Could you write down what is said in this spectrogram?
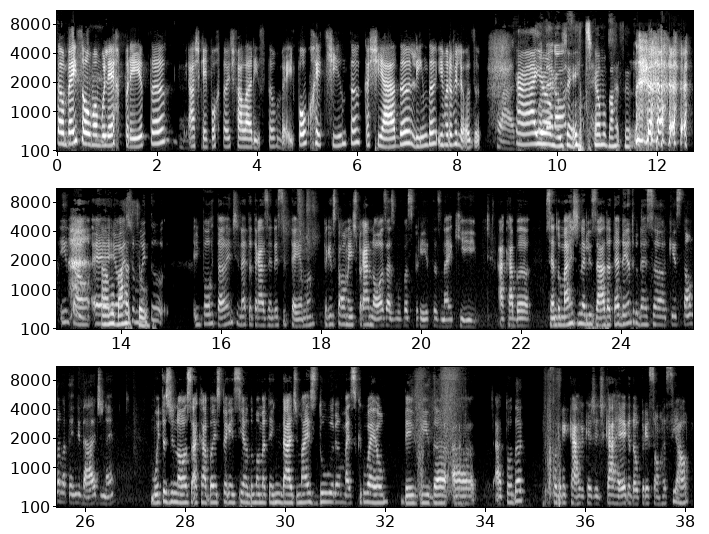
também sou uma mulher preta. Acho que é importante falar isso também. Pouco retinta, cacheada, linda e maravilhosa. claro. Ai, amo, Poderosa gente. mulher. Amo Barra Santa. Então, é, Amo eu Barra acho Sul. muito importante, né, estar trazendo esse tema, principalmente para nós, as vulvas pretas, né, que acaba sendo marginalizada até dentro dessa questão da maternidade, né? Muitas de nós acabam experienciando uma maternidade mais dura, mais cruel, devido a, a toda sobrecarga que a gente carrega da opressão racial.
